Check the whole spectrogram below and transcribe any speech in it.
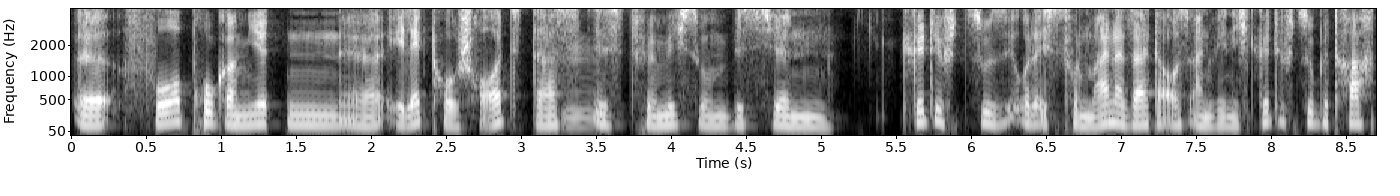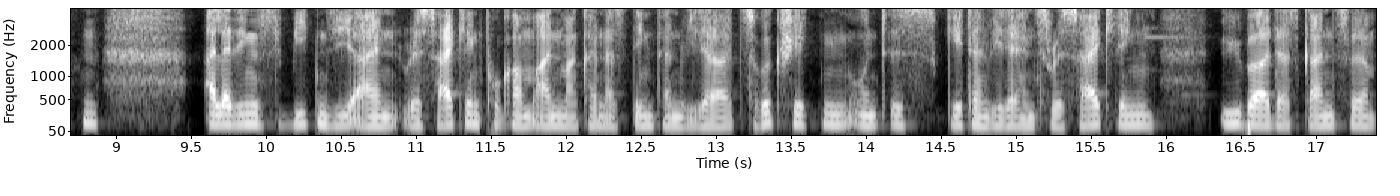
äh, vorprogrammierten äh, Elektroschrott. Das mhm. ist für mich so ein bisschen kritisch zu oder ist von meiner Seite aus ein wenig kritisch zu betrachten. Allerdings bieten sie ein Recyclingprogramm an. Man kann das Ding dann wieder zurückschicken und es geht dann wieder ins Recycling über das Ganze.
